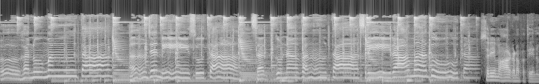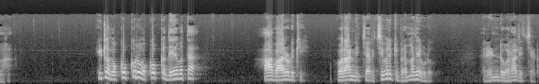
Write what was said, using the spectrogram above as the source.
ఓ హనుమంత అంజనీ సుత సద్గుణవంత శ్రీరామదూత. శ్రీ మహాగణపతి నమ. ఇట్లా ఒక్కొక్కరు ఒక్కొక్క దేవత ఆ బాలుడికి వరాన్ని ఇచ్చారు చివరికి బ్రహ్మదేవుడు రెండు వరాలు ఇచ్చాడు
